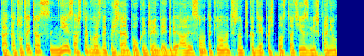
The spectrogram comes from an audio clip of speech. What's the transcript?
Tak, a tutaj czas nie jest aż tak ważny, jak myślałem po ukończeniu tej gry, ale są takie momenty, że na przykład jakaś postać jest w mieszkaniu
